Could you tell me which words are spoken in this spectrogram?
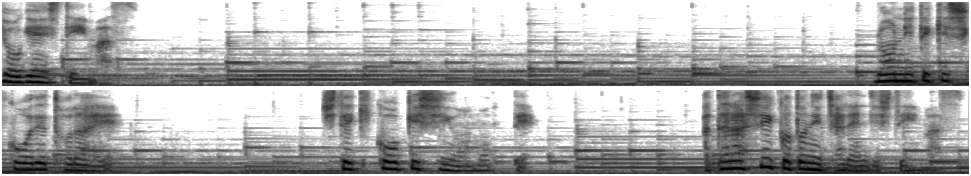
表現しています。論理的思考で捉え知的好奇心を持って新しいことにチャレンジしています。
